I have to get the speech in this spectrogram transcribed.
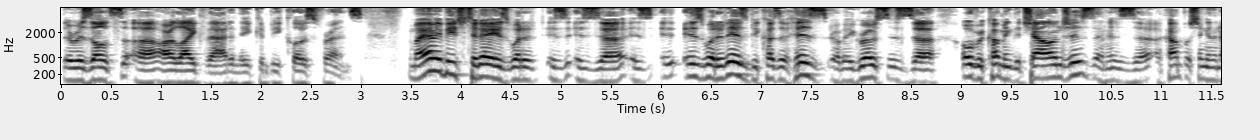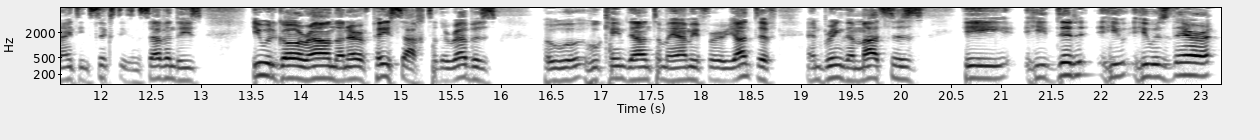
the results uh, are like that, and they can be close friends. Miami Beach today is what it is is uh, is is what it is because of his Rabbi Gross's uh, overcoming the challenges and his accomplishing in the 1960s and 70s. He would go around on erev Pesach to the Rebbe's who who came down to Miami for Yantif and bring them matzahs. He he did he he was there,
